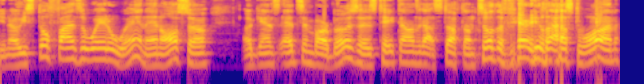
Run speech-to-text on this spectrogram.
you know, he still finds a way to win. And also against Edson Barboza, his takedowns got stuffed until the very last one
